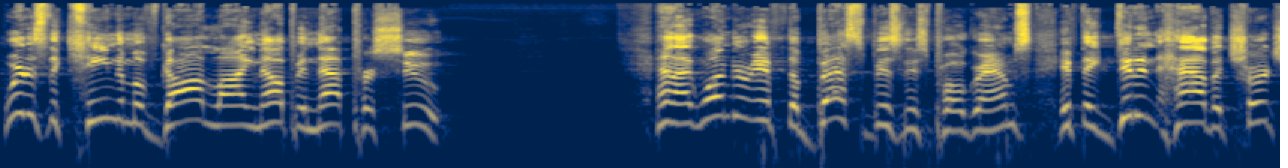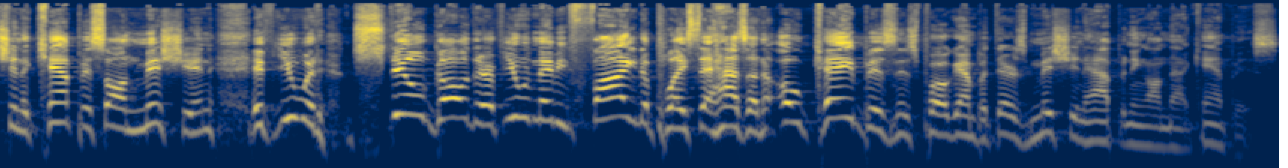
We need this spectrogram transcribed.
where does the kingdom of God line up in that pursuit? And I wonder if the best business programs, if they didn't have a church and a campus on mission, if you would still go there, if you would maybe find a place that has an okay business program, but there's mission happening on that campus.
